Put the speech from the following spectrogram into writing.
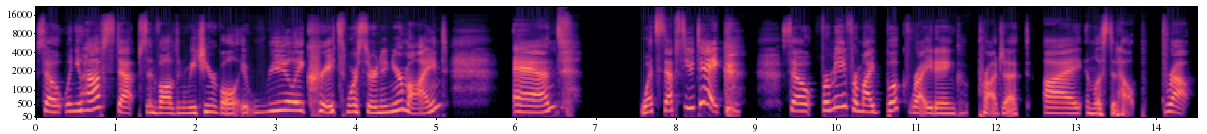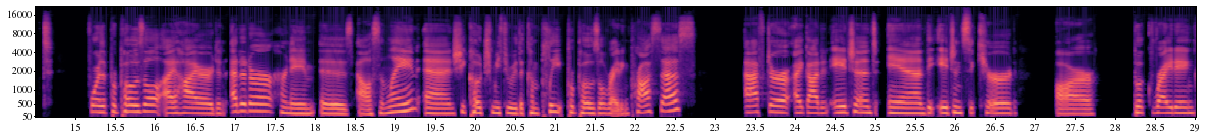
So, when you have steps involved in reaching your goal, it really creates more certainty in your mind. And what steps do you take? So, for me, for my book writing project, I enlisted help throughout. For the proposal, I hired an editor. Her name is Allison Lane, and she coached me through the complete proposal writing process. After I got an agent, and the agent secured our book writing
